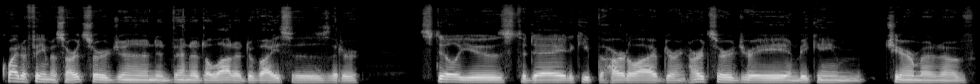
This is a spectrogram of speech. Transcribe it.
quite a famous heart surgeon, invented a lot of devices that are still used today to keep the heart alive during heart surgery, and became chairman of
